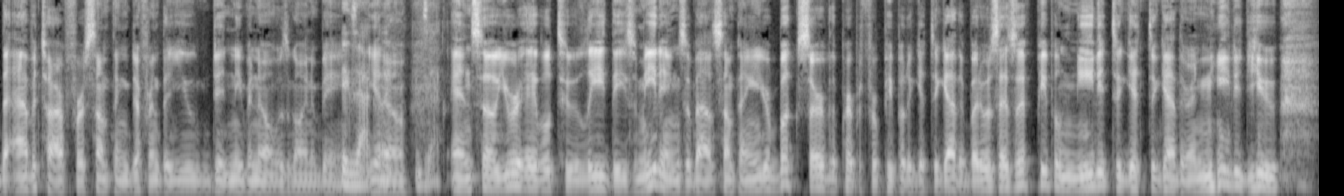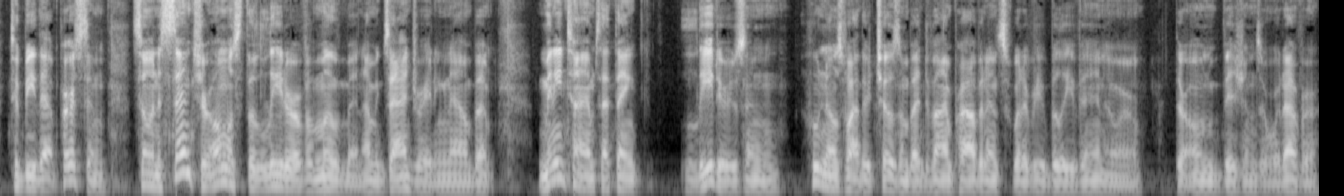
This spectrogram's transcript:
the avatar for something different that you didn't even know it was going to be. Exactly. You know. Exactly. And so you were able to lead these meetings about something. And your book served the purpose for people to get together. But it was as if people needed to get together and needed you to be that person. So, in a sense, you're almost the leader of a movement. I'm exaggerating now, but many times I think leaders, and who knows why they're chosen by divine providence, whatever you believe in, or their own visions or whatever.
